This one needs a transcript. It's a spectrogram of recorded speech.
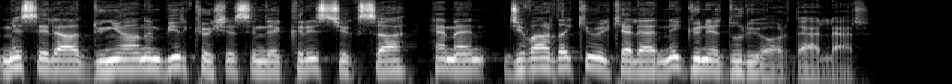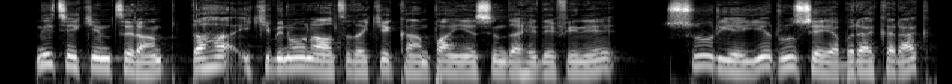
Mesela dünyanın bir köşesinde kriz çıksa hemen civardaki ülkeler ne güne duruyor derler. Nitekim Trump daha 2016'daki kampanyasında hedefini Suriye'yi Rusya'ya bırakarak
